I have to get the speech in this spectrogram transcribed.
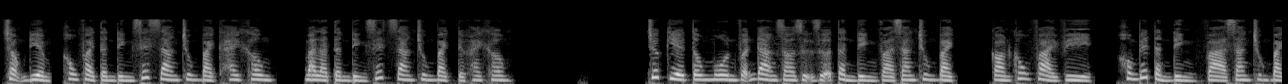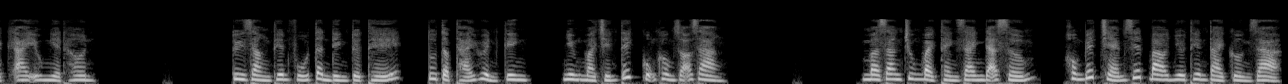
Trọng điểm không phải Tần Đình giết Giang Trung Bạch hay không, mà là Tần Đình giết Giang Trung Bạch được hay không. Trước kia tông môn vẫn đang do dự giữa Tần Đình và Giang Trung Bạch, còn không phải vì không biết Tần Đình và Giang Trung Bạch ai yêu nghiệt hơn. Tuy rằng thiên phú Tần Đình tuyệt thế, tu tập Thái Huyền Kinh, nhưng mà chiến tích cũng không rõ ràng. Mà Giang Trung Bạch thành danh đã sớm, không biết chém giết bao nhiêu thiên tài cường giả,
